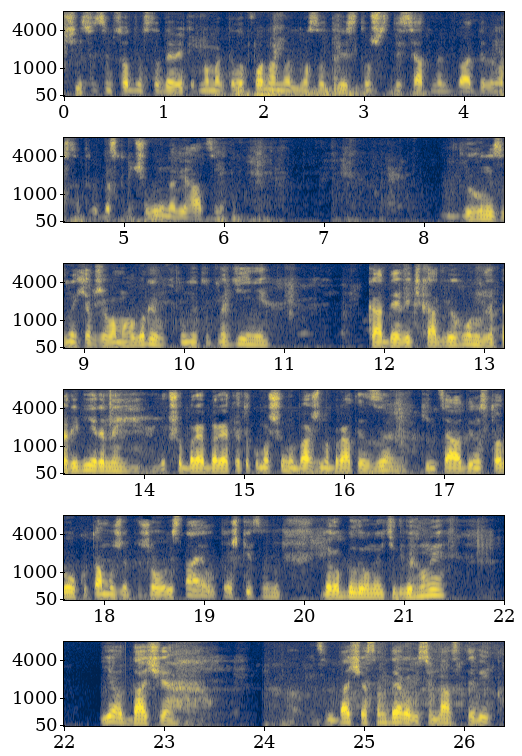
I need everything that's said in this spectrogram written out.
6899. Тут номер телефона 093 160 02 93. Безключовий навігації. Двигуни за них я вже вам говорив, вони тут надійні. К9К двигун вже перевірений. Якщо берете таку машину, бажано брати з кінця 11 року, там уже пішов рестайл трошки з ними. Доробили вони ті двигуни. Є от дача. Сандеро 18 рік.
